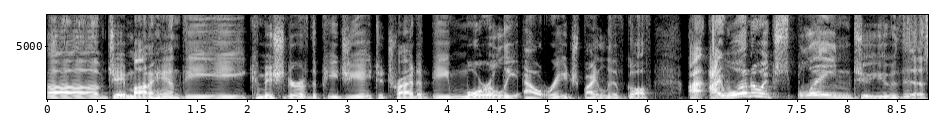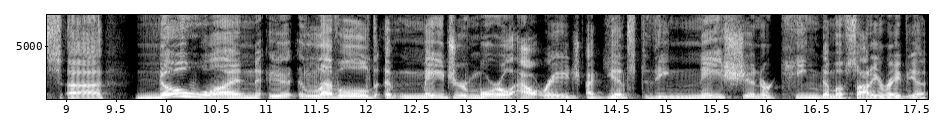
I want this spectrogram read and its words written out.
of Jay Monahan, the commissioner of the PGA, to try to be morally outraged by LIV Golf. I, I want to explain to you this. Uh, no one uh, leveled major moral outrage against the nation or kingdom of Saudi Arabia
